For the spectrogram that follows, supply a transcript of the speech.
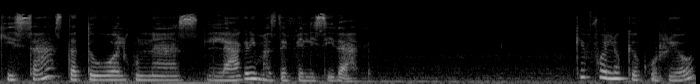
Quizá hasta tuvo algunas lágrimas de felicidad. ¿Qué fue lo que ocurrió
